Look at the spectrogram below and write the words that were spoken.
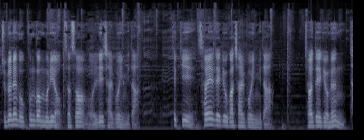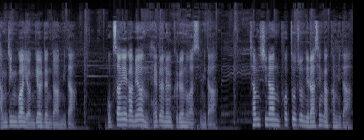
주변엔 오픈 건물이 없어서 멀리 잘 보입니다. 특히 서해대교가 잘 보입니다. 저 대교는 당진과 연결된다 합니다. 옥상에 가면 해변을 그려놓았습니다. 참신한 포토존이라 생각합니다.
